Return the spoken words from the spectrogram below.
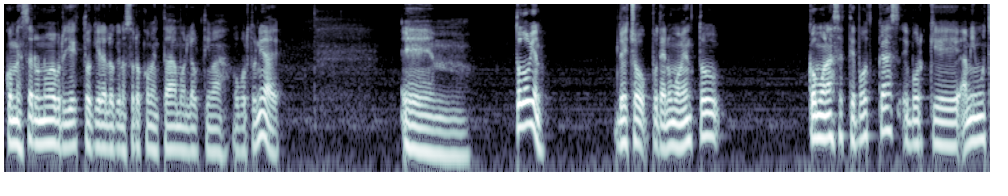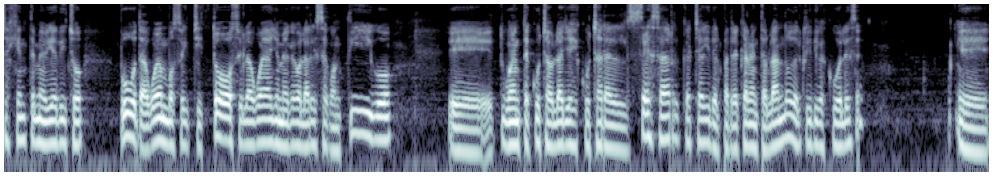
comenzar un nuevo proyecto que era lo que nosotros comentábamos en las últimas oportunidades. Em, todo bien. De hecho, puta, en un momento, ¿cómo nace este podcast? Eh, porque a mí mucha gente me había dicho, puta, weón, vos sois chistoso y la wea, yo me cago la risa contigo eh, tú te escuchas hablar y es escuchar al César, ¿cachai? Del patriarcalmente hablando, del Críticas QLS. Eh,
